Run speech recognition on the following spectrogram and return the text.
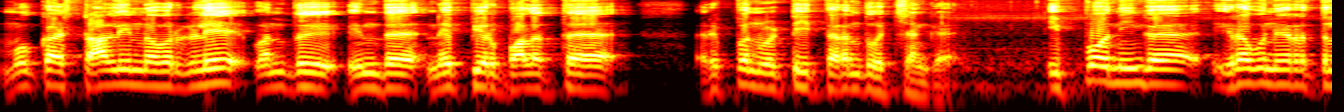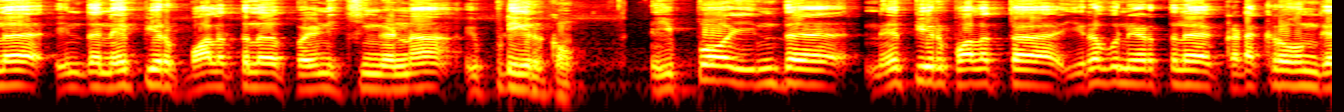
மு க ஸ்டாலின் அவர்களே வந்து இந்த நேப்பியர் பாலத்தை ரிப்பன் வெட்டி திறந்து வச்சாங்க. இப்போது நீங்கள் இரவு நேரத்தில் இந்த நேப்பியர் பாலத்தில் பயணிச்சிங்கன்னா இப்படி இருக்கும். இப்போ இந்த நேப்பியர் பாலத்தை இரவு நேரத்தில் கடக்கிறவங்க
